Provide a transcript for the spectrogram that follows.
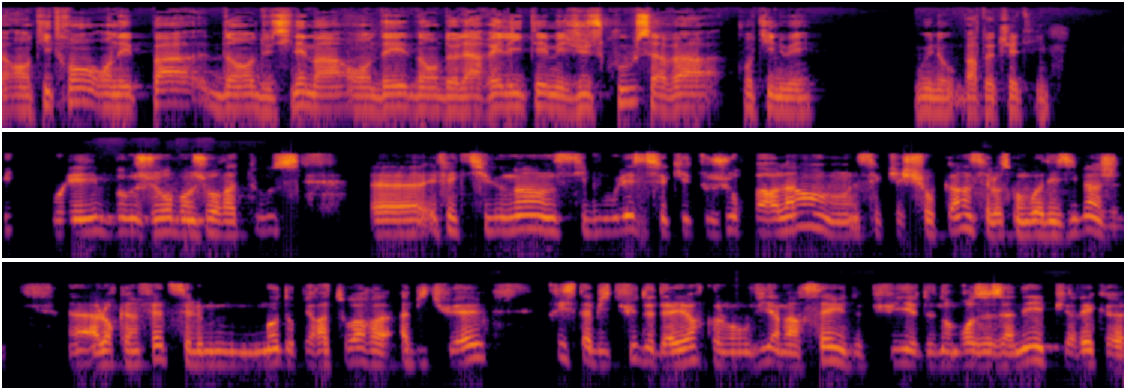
en titrant, on n'est pas dans du cinéma, on est dans de la réalité, mais jusqu'où ça va continuer? Bruno Bartocchetti. Oui, bonjour, bonjour à tous. effectivement, si vous voulez, ce qui est toujours parlant, ce qui est choquant, c'est lorsqu'on voit des images. Alors qu'en fait, c'est le mode opératoire habituel triste habitude d'ailleurs que l'on vit à Marseille depuis de nombreuses années. Et puis avec euh,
